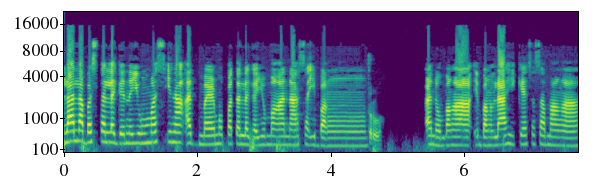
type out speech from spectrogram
lalabas talaga na yung mas ina-admire mo pa talaga yung mga nasa ibang, True. ano, mga ibang lahi kesa sa mga,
